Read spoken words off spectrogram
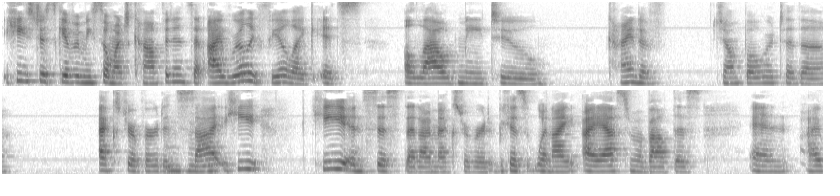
he's just given me so much confidence that I really feel like it's allowed me to kind of jump over to the extroverted mm-hmm. side. He he insists that I'm extroverted because when I I asked him about this and I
